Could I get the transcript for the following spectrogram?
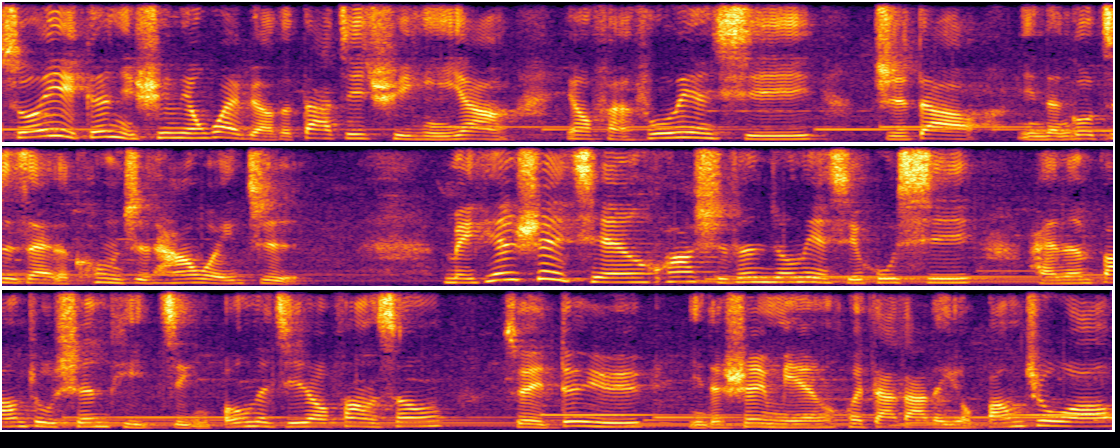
所以，跟你训练外表的大肌群一样，要反复练习，直到你能够自在的控制它为止。每天睡前花十分钟练习呼吸，还能帮助身体紧绷的肌肉放松，所以对于你的睡眠会大大的有帮助哦。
